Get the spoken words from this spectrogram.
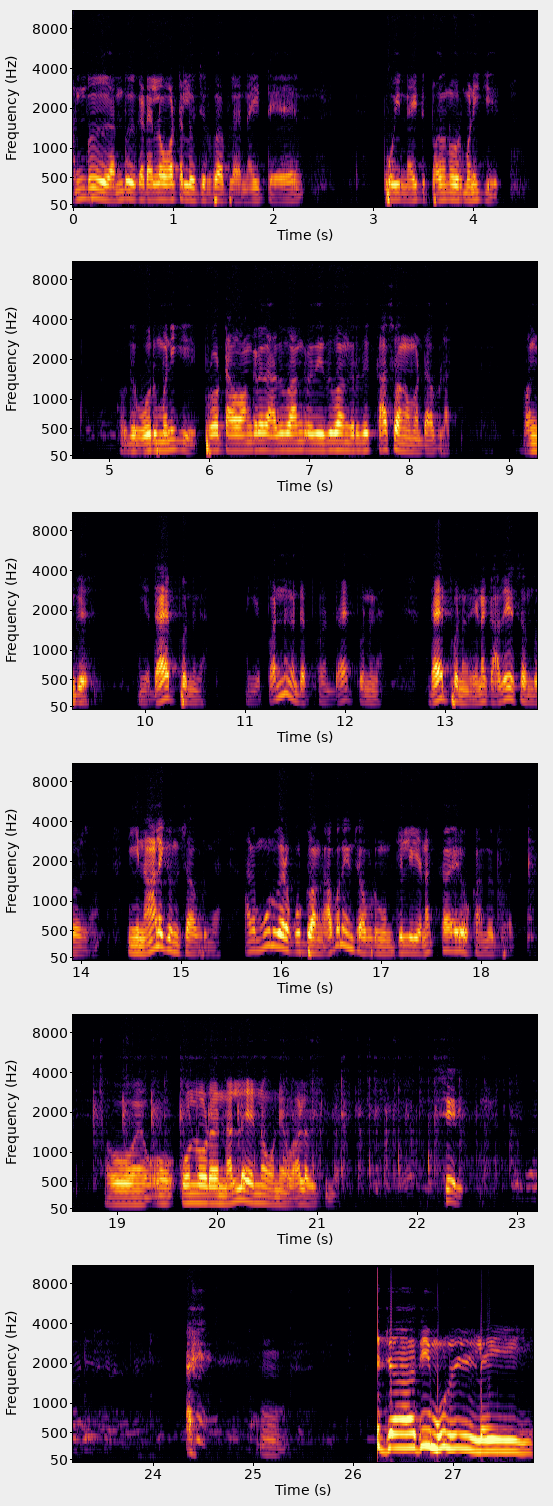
அன்பு அன்பு கடையில் ஹோட்டல் வச்சுருப்பாப்புல நைட்டு போய் நைட்டு பதினோரு மணிக்கு. வந்து ஒரு மணிக்கு புரோட்டா வாங்குறது அது வாங்குறது இது வாங்குறது காசு வாங்க மாட்டாப்புல. பங்கு. நீங்கள் டயட் பண்ணுங்கள் நீங்கள் பண்ணுங்கள் டயட் பண்ணுங்கள் டயட் பண்ணுங்கள் எனக்கு அதே சந்தோஷம். நீங்கள் நாளைக்கு வந்து சாப்பிடுங்க. அந்த மூணு பேரை கூட்டுவாங்க அப்புறம் ஏன் சாப்பிடுங்கன்னு சொல்லி எனக்காகவே உட்காந்துருப்பார் உன்னோட நல்ல எண்ணம் உன்னை வாழ வைக்கணும் சரி. ம். ஜாதி முல்லை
